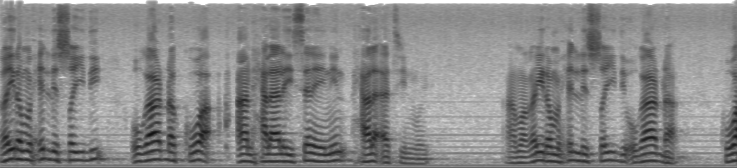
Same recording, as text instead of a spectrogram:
Hayra muxili saydi ugaadha kuwa aan xalaalaysanaynin xaalo aatiin mooye. Ama hayra muxili saydi ugaadha kuwa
